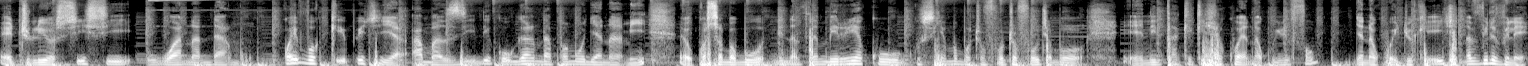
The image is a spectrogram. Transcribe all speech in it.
eh, tulio sisi wanadamu. Kwa hivyo kipitia ama zidi kuganda pamoja nami eh, kwa sababu ninadhamiria kugusia mambo tofauti tofauti ambayo e, nitahakikisha kuwa yana kuinform yana kueducate na vile vile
